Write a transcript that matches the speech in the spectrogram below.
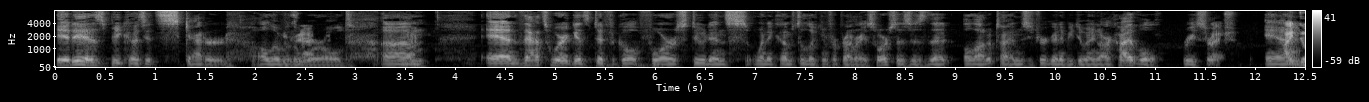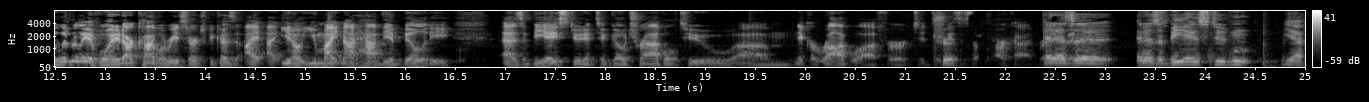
It is because it's scattered all over exactly. the world. Um, yeah and that's where it gets difficult for students when it comes to looking for primary sources is that a lot of times you're going to be doing archival research right. and i deliberately avoided archival research because I, I, you know you might not have the ability as a ba student to go travel to um, nicaragua for to, to visit some archive right? and as but, a and as a ba student yeah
